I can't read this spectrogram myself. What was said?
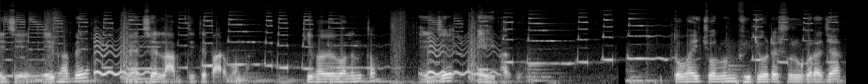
এই যে এইভাবে ম্যাচে লাভ দিতে পারব না, কীভাবে বলেন তো? এই যে এইভাবে। তো ভাই, চলুন ভিডিওটা শুরু করা যাক।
